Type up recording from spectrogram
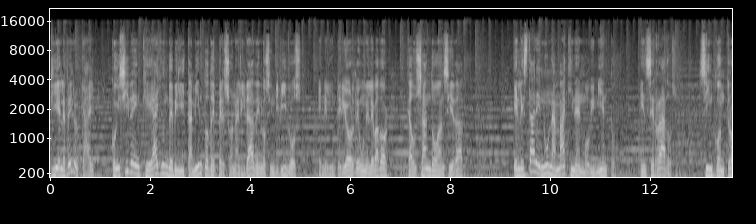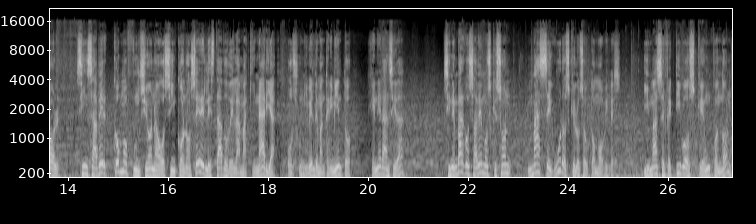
The Elevator Guy coincide en que hay un debilitamiento de personalidad en los individuos en el interior de un elevador causando ansiedad. El estar en una máquina en movimiento, encerrados, sin control, sin saber cómo funciona o sin conocer el estado de la maquinaria o su nivel de mantenimiento, genera ansiedad. Sin embargo, sabemos que son más seguros que los automóviles y más efectivos que un condón.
